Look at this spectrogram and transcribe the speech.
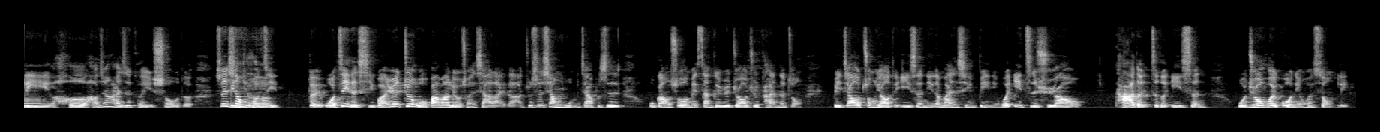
礼盒好像还是可以收的。所以像我自己，对我自己的习惯，因为就是我爸妈流传下来的，啊，就是像我们家不是，我刚刚说每三个月就要去看那种比较重要的医生，你的慢性病你会一直需要他的这个医生，我就会过年会送礼。嗯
